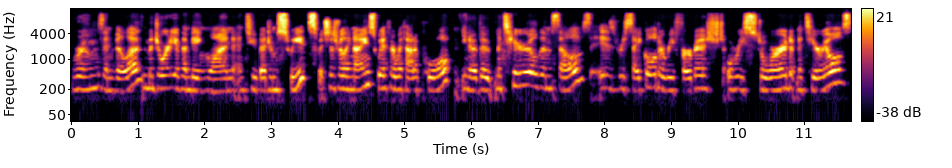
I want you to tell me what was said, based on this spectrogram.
rooms and villas, the majority of them being one and two bedroom suites, which is really nice with or without a pool. You know, the material themselves is recycled or refurbished or restored materials,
